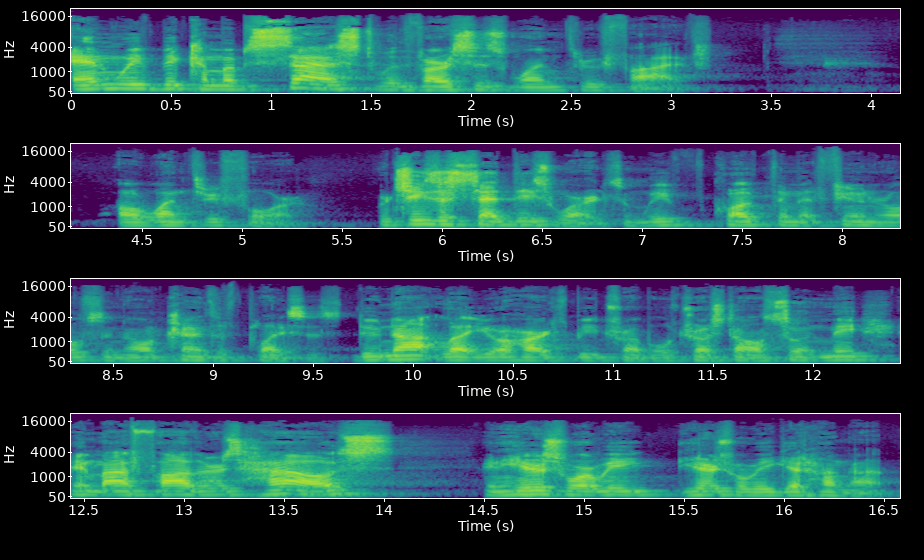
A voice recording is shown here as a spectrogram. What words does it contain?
and we've become obsessed with verses 1 through 5 or 1 through 4 where Jesus said these words, and we quote them at funerals and all kinds of places Do not let your hearts be troubled. Trust also in me. In my Father's house, and here's where we, here's where we get hung up.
